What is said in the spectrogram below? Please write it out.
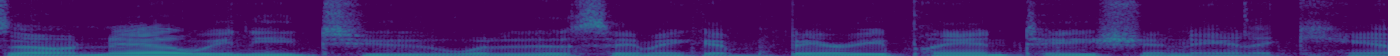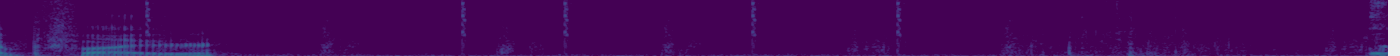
So now we need to, what did I say, make a berry plantation and a campfire. I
